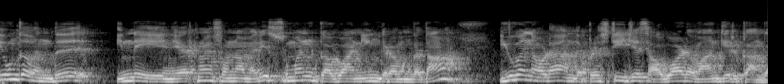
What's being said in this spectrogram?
இவங்க வந்து இந்த ஏற்கனவே சொன்ன மாதிரி சுமன் கவானிங்கிறவங்க தான் யுவனோட அந்த ப்ரெஸ்டீஜியஸ் அவார்டை வாங்கியிருக்காங்க.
